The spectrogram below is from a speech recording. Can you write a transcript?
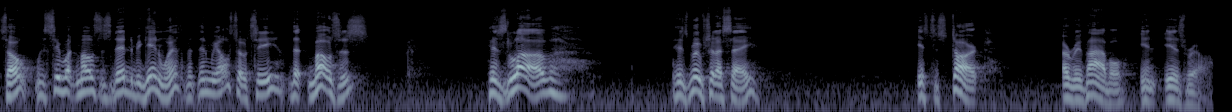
So we see what Moses did to begin with, but then we also see that Moses, his love, his move, should I say, is to start a revival in Israel.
